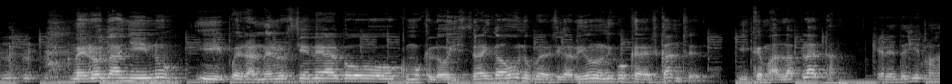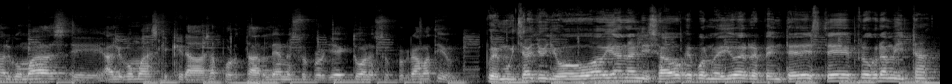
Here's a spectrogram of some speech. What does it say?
menos dañino y pues al menos tiene algo como que lo distraiga a uno, pero el cigarrillo lo único que da es cáncer y quemar la plata. ¿Querés decirnos algo más, eh, algo más que quieras aportarle a nuestro proyecto, a nuestro programa, tío? Pues muchachos, yo había analizado que por medio de repente de este programita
